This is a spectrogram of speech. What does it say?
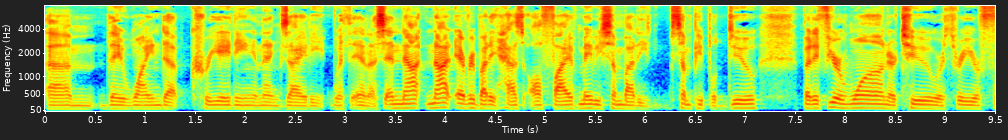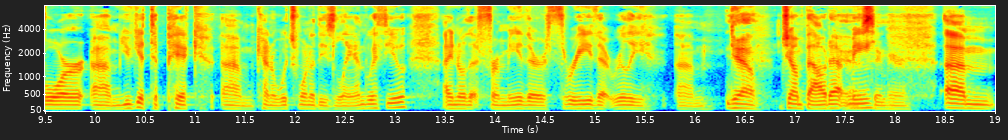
um, they wind up creating an anxiety within us. And not not everybody has all five. Maybe somebody, some people do, but if you're one or two or three or four, um, you get to pick um, kind of which one of these land with you. I know that for me, there are three that really um, Yeah. jump out at Yeah, me Same here. um,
